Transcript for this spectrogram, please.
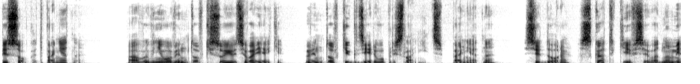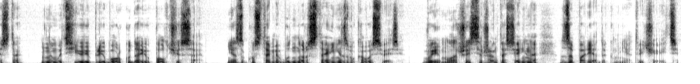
«Песок, это понятно? А вы в него винтовки суете, вояки. Винтовки к дереву прислонить. Понятно?» Сидора, скатки все в одно место. На мытье и приборку даю полчаса. Я за кустами буду на расстоянии звуковой связи. Вы, младший сержант Осянина, за порядок мне отвечаете.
